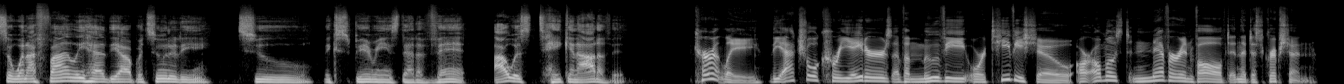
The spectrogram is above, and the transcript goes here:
So when I finally had the opportunity to experience that event, I was taken out of it. Currently, the actual creators of a movie or TV show are almost never involved in the description.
